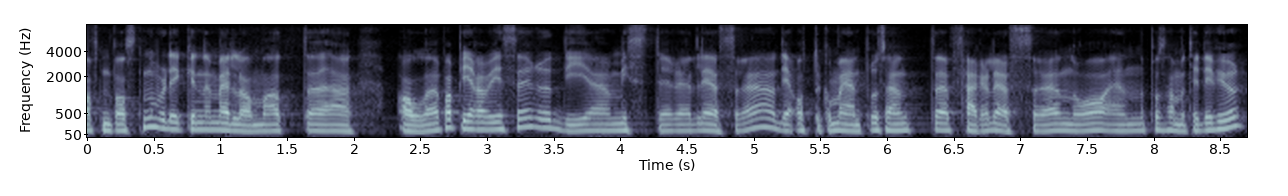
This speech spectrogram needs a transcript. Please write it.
Aftenposten, hvor de kunne melde om at uh, alle papiraviser de eh, mister lesere. De har 8,1% færre lesere nå enn på samme tid i fjor.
